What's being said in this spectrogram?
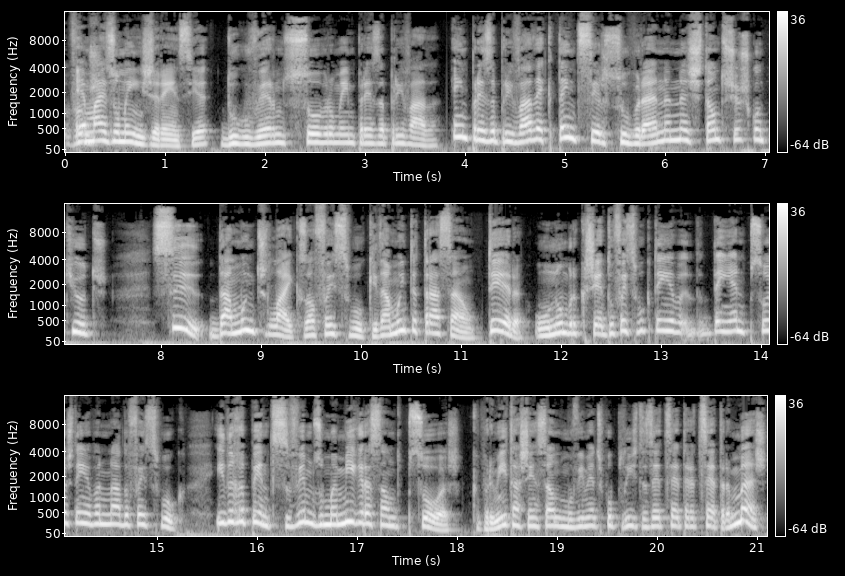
vamos- mais uma ingerência do governo sobre uma empresa privada. A empresa privada é que tem de ser soberana na gestão dos seus conteúdos. Se dá muitos likes ao Facebook e dá muita atração ter um número crescente, o Facebook tem, tem N pessoas que têm abandonado o Facebook. E de repente, se vemos uma migração de pessoas que permite a ascensão de movimentos populistas, etc, etc, mas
